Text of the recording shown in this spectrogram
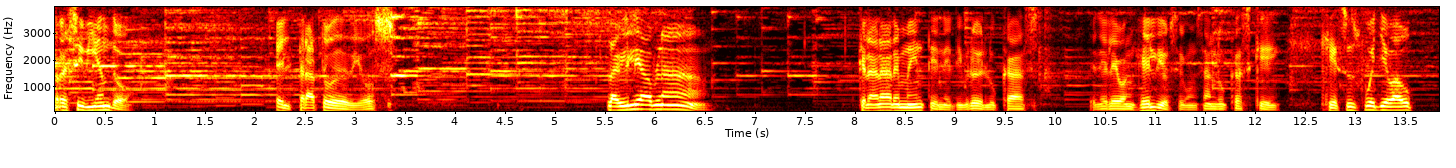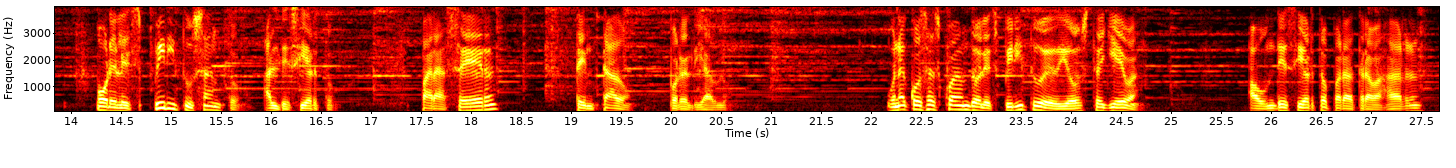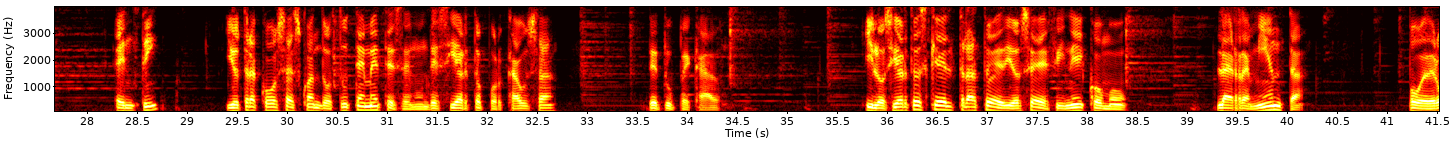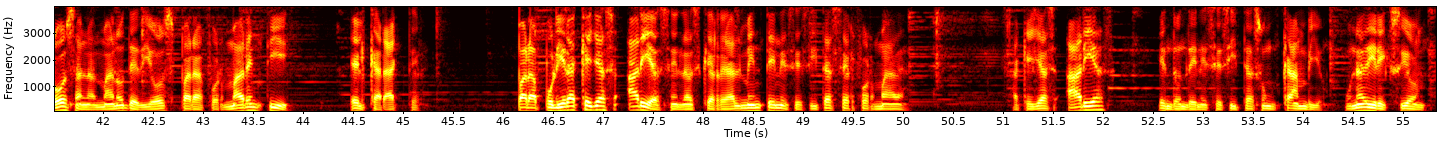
recibiendo el trato de Dios. La Biblia habla claramente en el libro de Lucas, en el Evangelio según San Lucas, que Jesús fue llevado por el Espíritu Santo al desierto para ser tentado por el diablo. Una cosa es cuando el Espíritu de Dios te lleva a un desierto para trabajar en ti y otra cosa es cuando tú te metes en un desierto por causa de tu pecado. Y lo cierto es que el trato de Dios se define como la herramienta poderosa en las manos de Dios para formar en ti el carácter, para pulir aquellas áreas en las que realmente necesitas ser formada, aquellas áreas en donde necesitas un cambio, una dirección,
